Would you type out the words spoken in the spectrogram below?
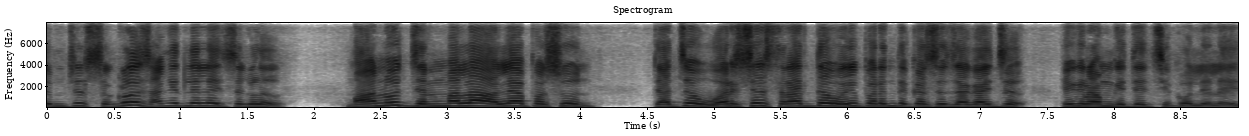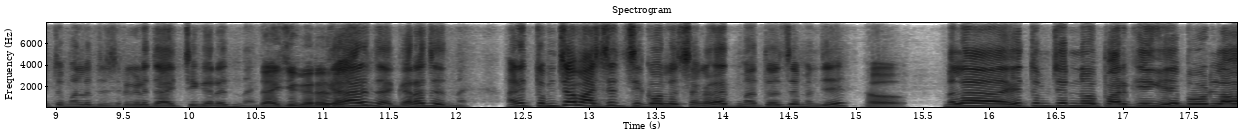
तुमचं सगळं सांगितलेलं आहे सगळं. माणूस जन्माला आल्यापासून त्याचं वर्ष श्राद्ध होईपर्यंत कसं जगायचं हे ग्रामगीतेत शिकवलेलं आहे. तुम्हाला दुसरीकडे जायची गरज नाही. जायची गरज. गरज नाही गरजच नाही. आणि तुमच्या भाषेत शिकवलं सगळ्यात महत्वाचं म्हणजे हो. मला हे तुमचे नो पार्किंग हे बोर्ड लाव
